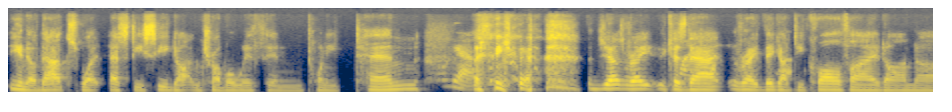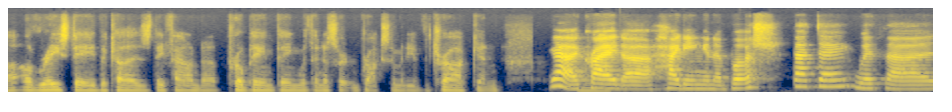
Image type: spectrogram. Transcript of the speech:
You know, that's what SDC got in trouble with in 2010. yeah. I think just right because that right they got dequalified on uh, a race day because they found a propane thing within a certain proximity of the truck and Yeah, I cried uh, hiding in a bush that day with uh,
